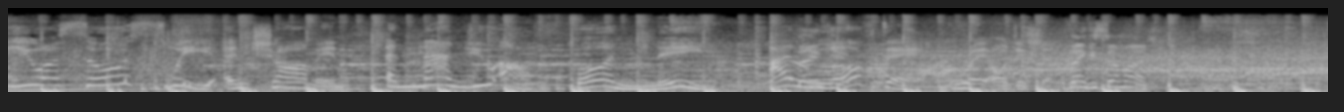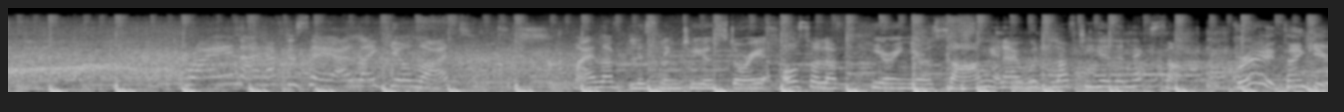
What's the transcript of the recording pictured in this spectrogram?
You are so sweet and charming, and man, you are funny. I Thank you. loved it. Great audition. Thank you so much. Ryan, I have to say, I like you a lot. I love listening to your story. Also love hearing your song, and I would love to hear the next song. Great, thank you.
